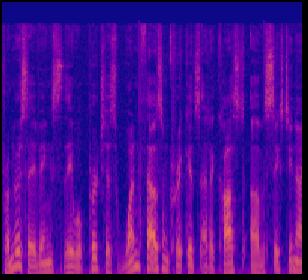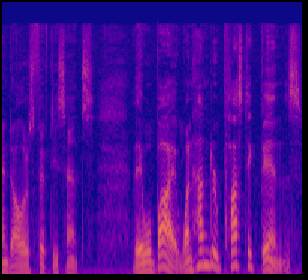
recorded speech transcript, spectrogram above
From their savings, they will purchase 1,000 crickets at a cost of $69.50. They will buy 100 plastic bins,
